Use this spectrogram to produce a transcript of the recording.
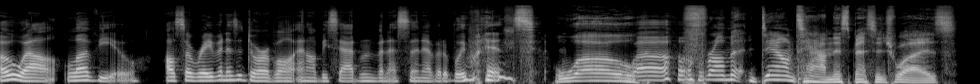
Oh well, love you. Also, Raven is adorable, and I'll be sad when Vanessa inevitably wins. Whoa. Whoa. From downtown, this message was.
